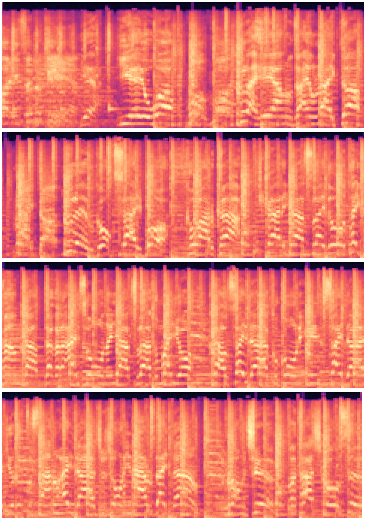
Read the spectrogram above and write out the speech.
も基本はリズムキー Yeah 言えよ Wop 暗い部屋のダイオンライト。right up 揺れ動く細胞変わるか。光がスライド体感だ。だから愛想な奴らと舞よクラウドサイダー。ここにインサイダー。夜とさの間。徐々になる大胆。フロム中。私コースステ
